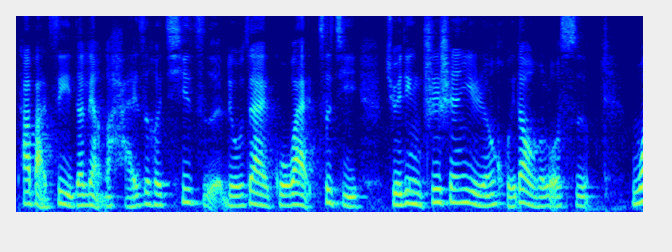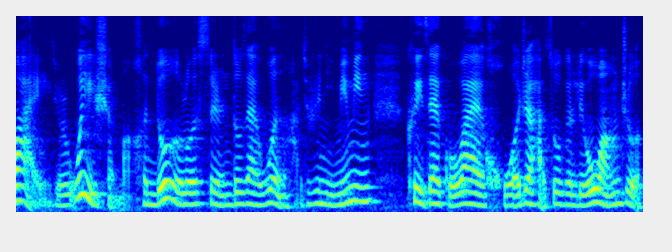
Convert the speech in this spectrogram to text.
他把自己的两个孩子和妻子留在国外，自己决定只身一人回到俄罗斯。Why 就是为什么？很多俄罗斯人都在问哈，就是你明明可以在国外活着哈，做个流亡者，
